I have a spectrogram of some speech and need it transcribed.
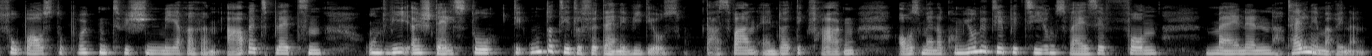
so baust du Brücken zwischen mehreren Arbeitsplätzen und wie erstellst du die Untertitel für deine Videos. Das waren eindeutig Fragen aus meiner Community beziehungsweise von meinen Teilnehmerinnen.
